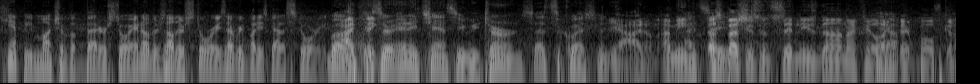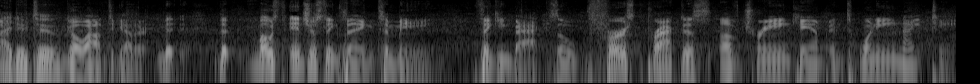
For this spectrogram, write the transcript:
can't be much of a better story. I know there's other stories. Everybody's got a story. Well, I is think- there any chance he returns? That's the question. Yeah, I don't. I mean, I'd say- especially since Sydney's done, I feel Yeah. like they're both going to. I do too. Go out together. The- The most interesting thing to me, thinking back, so first practice of training camp in 2019.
